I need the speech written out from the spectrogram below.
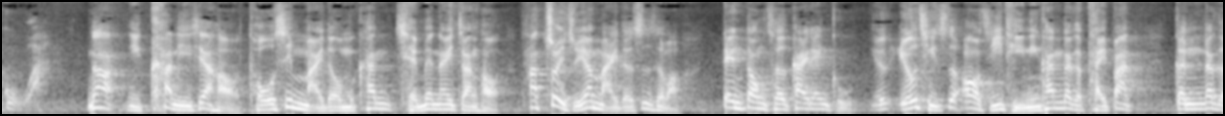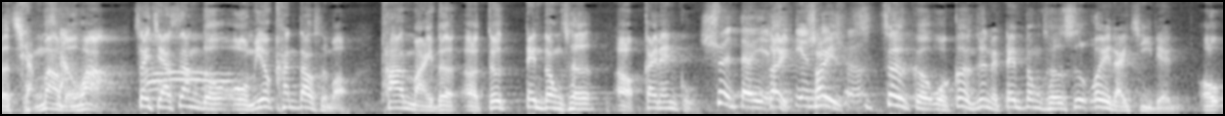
股啊。那你看一下哈，投信买的，我们看前面那一张哈，它最主要买的是什么？电动车概念股，尤尤其是二级体。你看那个台办跟那个强茂的话，再加上的，我们又看到什么？他买的呃，就电动车哦，概念股，顺德也是电动车。所以这个我个人认为，电动车是未来几年哦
